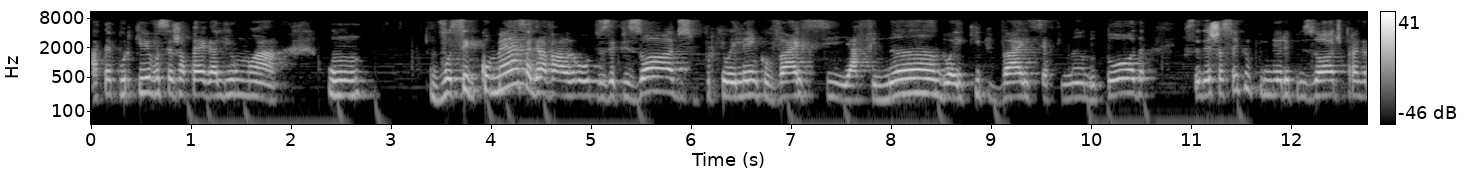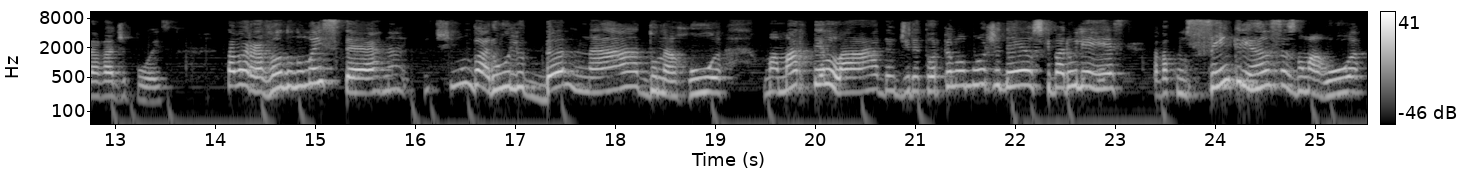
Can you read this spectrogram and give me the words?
até porque você já pega ali uma, um, você começa a gravar outros episódios, porque o elenco vai se afinando, a equipe vai se afinando toda. Você deixa sempre o primeiro episódio para gravar depois. Estava gravando numa externa e tinha um barulho danado na rua, uma martelada. O diretor, pelo amor de Deus, que barulho é esse? Estava com 100 crianças numa rua,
